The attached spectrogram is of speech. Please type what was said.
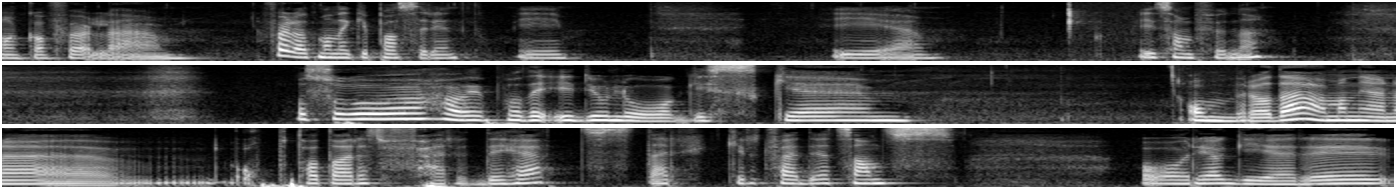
man kan føle, føle, at man ikke passer inn i, i, i samfunnet. Og så har vi på det ideologiske området er man gjerne opptatt av rettferdighet, sterk rettferdighetssans, og reagerer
